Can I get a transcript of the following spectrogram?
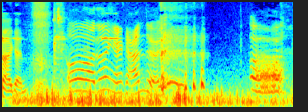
that again. Oh, I don't think I can do it.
